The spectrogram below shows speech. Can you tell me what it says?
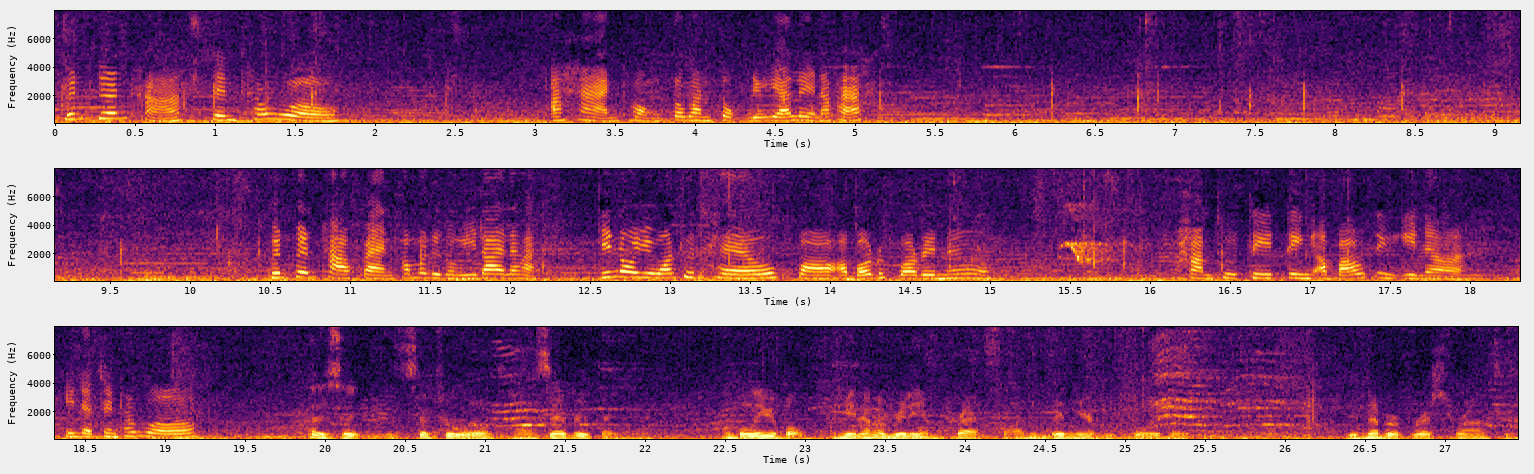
เพื่อนๆค่ะเซ็นทรัลเวิลด์อาหารของตะวันตกเยอะแยะเลยนะคะ เพื่อนๆพาแฟนเข้ามาดูตรงนี้ได้เลยค่ะ Do you know you want to tell for about the foreigner come to see thing about thing in a in the central world It's a, it's Central World has everything. Unbelievable. I mean, I'm really impressed. I haven't been here before, but the number of restaurants and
